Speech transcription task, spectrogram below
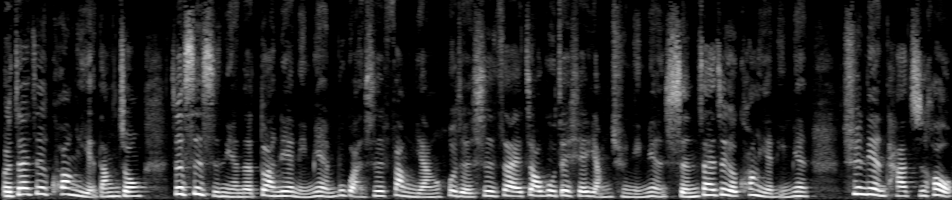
而在这旷野当中，这四十年的锻炼里面，不管是放羊，或者是在照顾这些羊群里面，神在这个旷野里面训练他之后，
